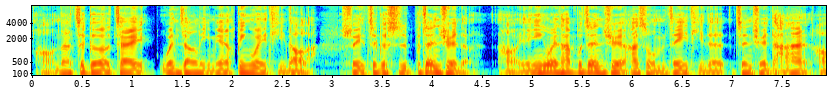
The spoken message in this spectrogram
好，那这个在文章里面并未提到了，所以这个是不正确的。好，也因为它不正确，它是我们这一题的正确答案。好，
